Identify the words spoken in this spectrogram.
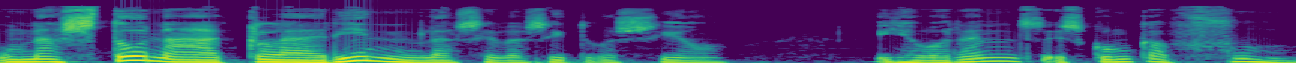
una estona aclarint la seva situació. I llavors és com que, fum,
